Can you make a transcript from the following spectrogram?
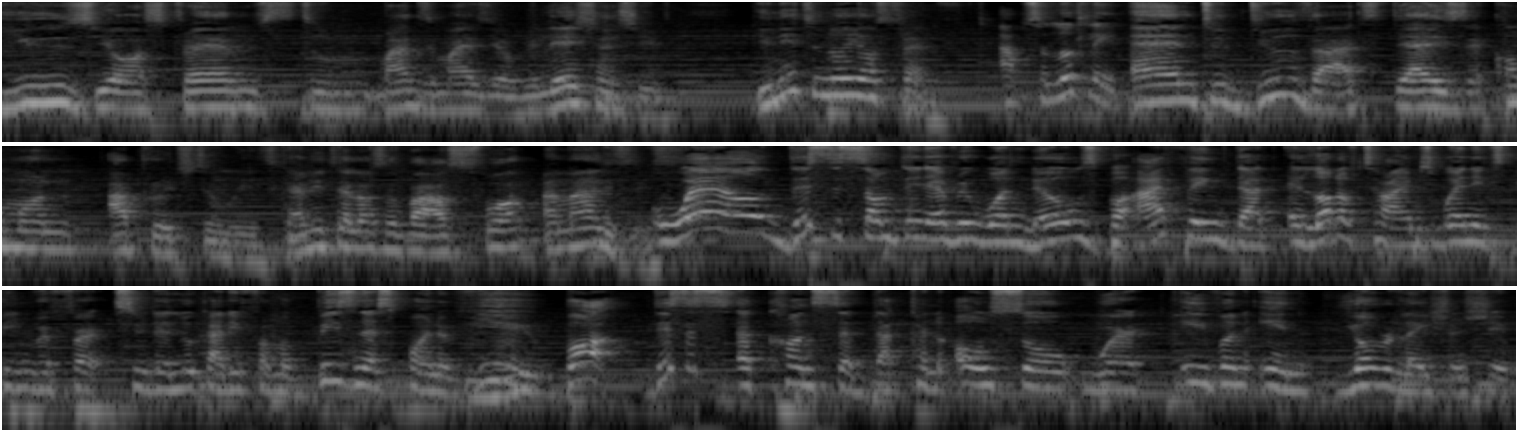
use your strengths to maximize your relationship, you need to know your strength. Absolutely. And to do that, there is a common approach to it. Can you tell us about SWOT analysis? Well, this is something everyone knows, but I think that a lot of times when it's being referred to, they look at it from a business point of view. Mm-hmm. But this is a concept that can also work even in your relationship,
